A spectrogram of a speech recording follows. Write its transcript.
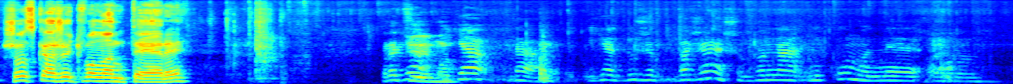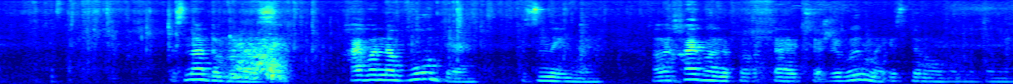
Що скажуть волонтери? Працюємо. я, да, я дуже бажаю, щоб вона нікому не ем, знадобилася. Хай вона буде з ними, але хай вони повертаються живими і здоровими до нас.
